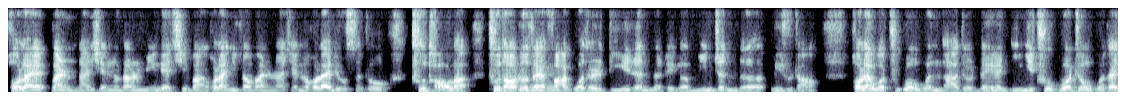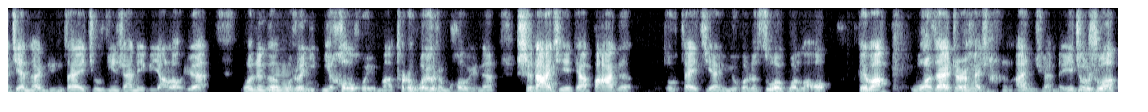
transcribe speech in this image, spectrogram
后来万瑞南先生当时名列其榜。后来你知道万瑞南先生后来六四之后出逃了，出逃之后在法国他是第一任的这个民政的秘书长。后来我出国，我问他，就是那个你你出国之后，我在见他已经在旧金山的一个养老院。我那个我说你你后悔吗？他说我有什么后悔呢？十大企业家八个都在监狱或者坐过牢。对吧？我在这儿还是很安全的。也就是说，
